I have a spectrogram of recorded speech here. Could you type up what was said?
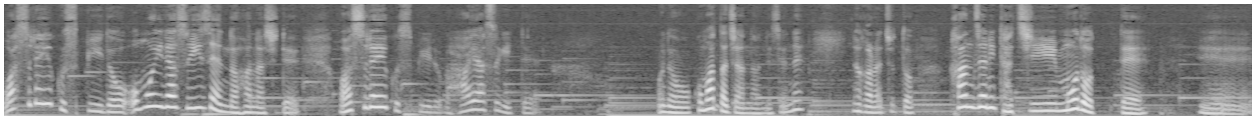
忘れゆくスピードを思い出す以前の話で忘れゆくスピードが速すぎて困ったちゃんなんですよね。だからちょっと完全に立ち戻って、え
